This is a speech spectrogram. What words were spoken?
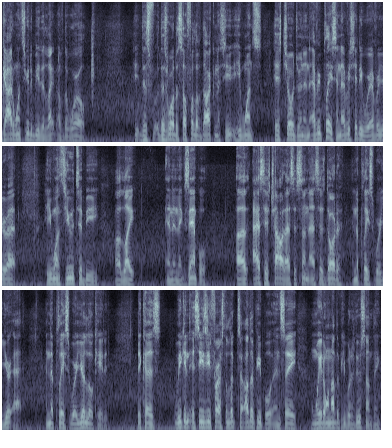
God wants you to be the light of the world. He, this this world is so full of darkness. He, he wants his children in every place, in every city, wherever you're at. He wants you to be a light and an example uh, as his child, as his son, as his daughter in the place where you're at, in the place where you're located. Because we can it's easy for us to look to other people and say and wait on other people to do something.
